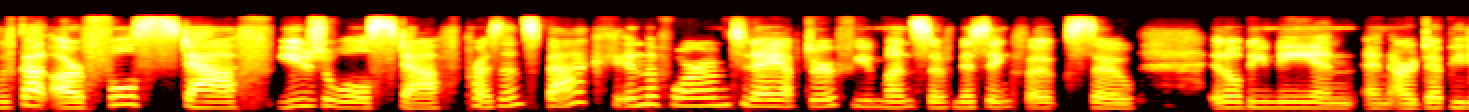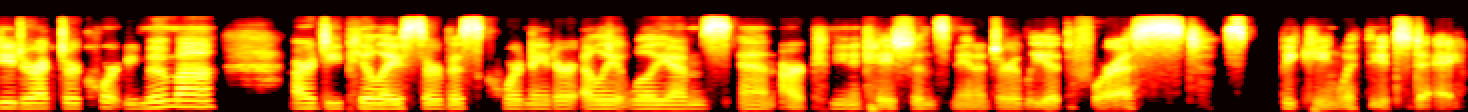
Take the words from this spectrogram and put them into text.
we've got our full staff, usual staff presence back in the forum today after a few months of missing folks. So it'll be me and, and our deputy director, Courtney Mumma, our DPLA service coordinator, Elliot Williams, and our communications manager, Leah DeForest, speaking with you today.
